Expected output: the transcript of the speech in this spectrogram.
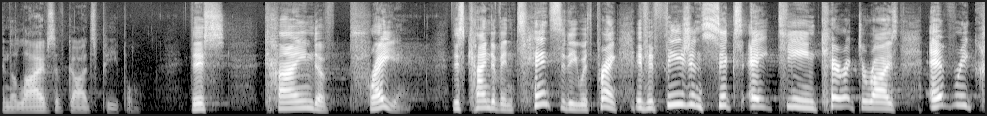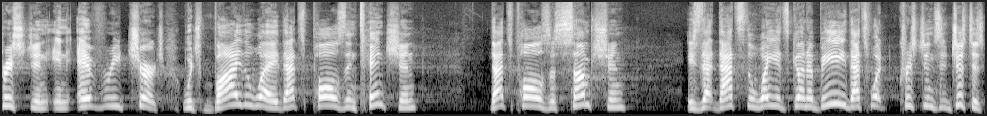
in the lives of God's people, this kind of praying, this kind of intensity with praying. If Ephesians 6:18 characterized every Christian in every church, which by the way, that's Paul's intention, that's Paul's assumption, is that that's the way it's going to be. That's what Christians just as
